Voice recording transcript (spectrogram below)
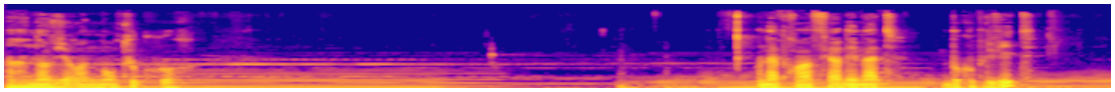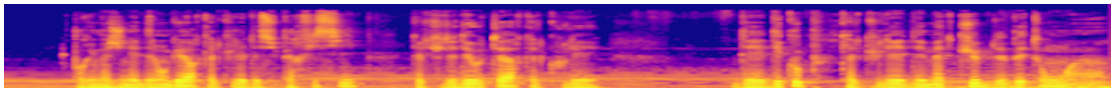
à un environnement tout court. On apprend à faire des maths beaucoup plus vite pour imaginer des longueurs, calculer des superficies, calculer des hauteurs, calculer des découpes, calculer des mètres cubes de béton à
